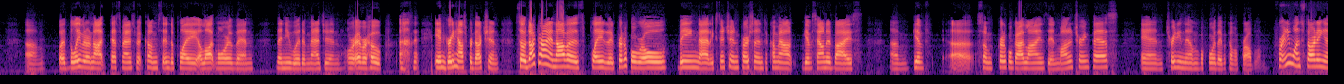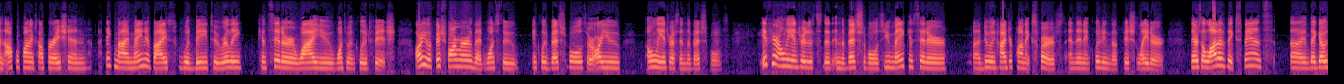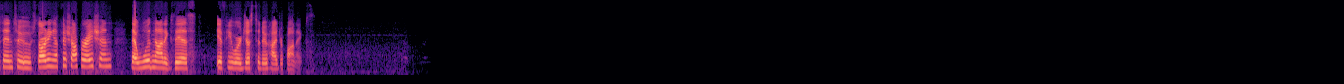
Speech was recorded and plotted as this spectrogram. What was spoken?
Um, but believe it or not, pest management comes into play a lot more than than you would imagine or ever hope in greenhouse production. So Dr. Ayanava has played a critical role being that extension person to come out, give sound advice, um, give uh, some critical guidelines in monitoring pests and treating them before they become a problem for anyone starting an aquaponics operation, I think my main advice would be to really consider why you want to include fish. Are you a fish farmer that wants to include vegetables or are you only interested in the vegetables? If you're only interested in the vegetables, you may consider uh, doing hydroponics first and then including the fish later. There's a lot of expense uh, that goes into starting a fish operation that would not exist if you were just to do hydroponics.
